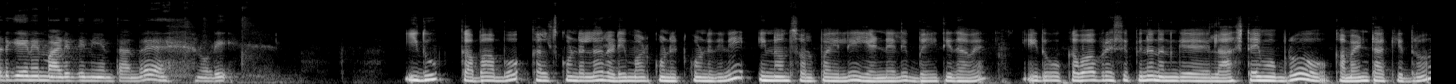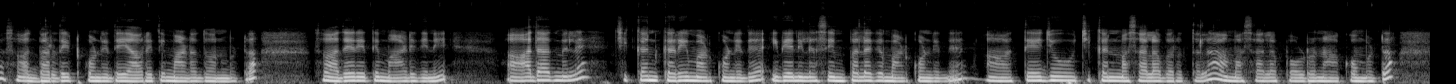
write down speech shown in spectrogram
ಅಡುಗೆ ಏನೇನು ಮಾಡಿದ್ದೀನಿ ಅಂತ ಅಂದರೆ, ನೋಡಿ. ಇದು ಕಬಾಬು ಕಲಿಸ್ಕೊಂಡೆಲ್ಲ ರೆಡಿ ಮಾಡ್ಕೊಂಡು ಇಟ್ಕೊಂಡಿದ್ದೀನಿ. ಇನ್ನೊಂದು ಸ್ವಲ್ಪ ಇಲ್ಲಿ ಎಣ್ಣೆಯಲ್ಲಿ ಬೇಯ್ತಿದ್ದಾವೆ ಇದು ಕಬಾಬ್ ರೆಸಿಪಿನ ನನಗೆ ಲಾಸ್ಟ್ ಟೈಮ್ ಒಬ್ಬರು ಕಮೆಂಟ್ ಹಾಕಿದ್ರು. ಸೊ ಅದು ಬರೆದು ಇಟ್ಕೊಂಡಿದ್ದೆ ಯಾವ ರೀತಿ ಮಾಡೋದು ಅಂದ್ಬಿಟ್ಟು ಸೊ ಅದೇ ರೀತಿ ಮಾಡಿದ್ದೀನಿ. ಅದಾದಮೇಲೆ ಚಿಕನ್ ಕರಿ ಮಾಡ್ಕೊಂಡಿದ್ದೆ. ಇದೇನಿಲ್ಲ ಸಿಂಪಲಾಗೆ ಮಾಡ್ಕೊಂಡಿದ್ದೆ. ತೇಜು ಚಿಕನ್ ಮಸಾಲ ಬರುತ್ತಲ್ಲ ಆ ಮಸಾಲ ಪೌಡ್ರನ್ನ ಹಾಕೊಂಬಿಟ್ಟು ಆ,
